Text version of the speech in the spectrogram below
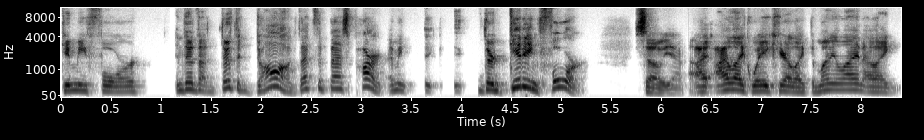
give me four and they're the they're the dog that's the best part i mean they're getting four So yeah, I, I like Wake here. I like the money line. I like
